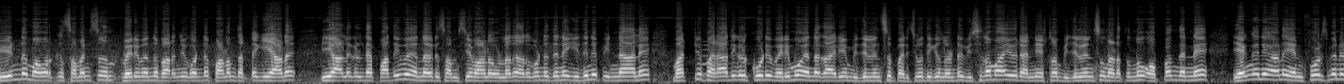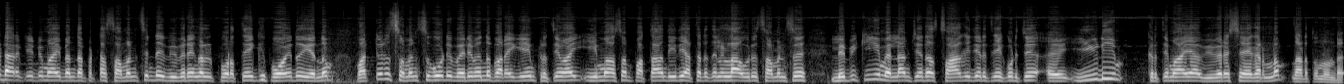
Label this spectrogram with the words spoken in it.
വീണ്ടും അവർക്ക് സമൻസ് വരുമെന്ന് പറഞ്ഞുകൊണ്ട് പണം തട്ടുകയാണ് ഈ ആളുകളുടെ പതിവ് എന്ന ഒരു സംശയമാണ് ഉള്ളത്. അതുകൊണ്ട് തന്നെ ഇതിന് പിന്നാലെ മറ്റു പരാതികൾ കൂടി വരുമോ എന്ന കാര്യം വിജിലൻസ് പരിശോധിക്കുന്നുണ്ട്. വിശദമായ ഒരു അന്വേഷണം വിജിലൻസ് നടത്തുന്നു. ഒപ്പം തന്നെ എങ്ങനെയാണ് എൻഫോഴ്സ്മെന്റ് ഡയറക്ടറേറ്റുമായി ബന്ധപ്പെട്ട സമൻസിന്റെ വിവരങ്ങൾ പുറത്തേക്ക് പോയത് എന്നും മറ്റൊരു സമൻസ് കൂടി വരുമെന്ന് പറയുകയും കൃത്യമായി ഈ മാസം പത്താം തീയതി അത്തരത്തിലുള്ള ഒരു സമൻസ് ലഭിക്കുകയും എല്ലാം ചെയ്ത സാഹചര്യത്തെക്കുറിച്ച് ഇ ഡിയും കൃത്യമായ വിവരശേഖരണം നടത്തുന്നുണ്ട്.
